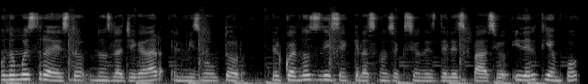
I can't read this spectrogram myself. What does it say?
Una muestra de esto nos la llega a dar el mismo autor, el cual nos dice que las concepciones del espacio y del tiempo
